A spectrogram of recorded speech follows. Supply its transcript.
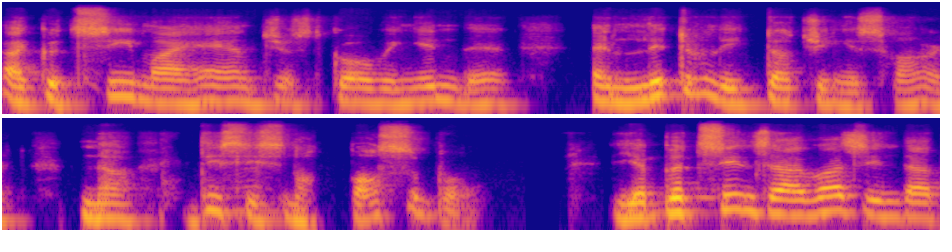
I could see my hand just going in there and literally touching his heart. Now, this is not possible. Yeah, but since I was in that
